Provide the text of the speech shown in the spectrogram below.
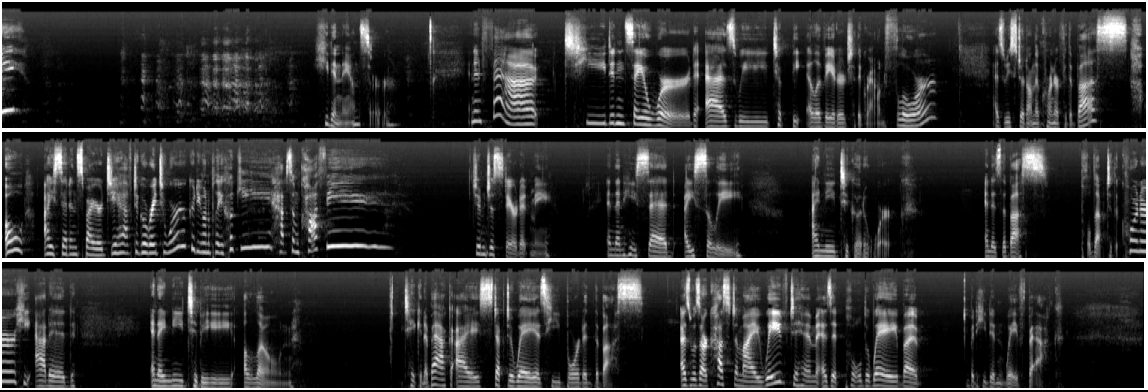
he didn't answer. And in fact, he didn't say a word as we took the elevator to the ground floor as we stood on the corner for the bus. Oh, I said, inspired, do you have to go right to work or do you want to play hooky? Have some coffee? Jim just stared at me. And then he said, icily, I need to go to work. And as the bus pulled up to the corner, he added, and I need to be alone. Taken aback, I stepped away as he boarded the bus. As was our custom, I waved to him as it pulled away, but but he didn't wave back.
